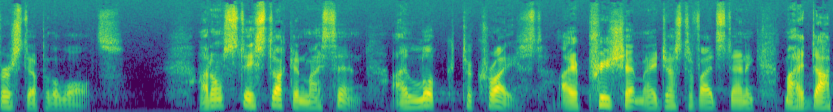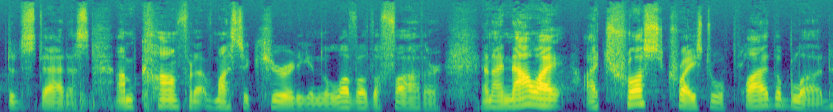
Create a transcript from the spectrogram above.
First step of the waltz. I don't stay stuck in my sin. I look to Christ. I appreciate my justified standing, my adopted status. I'm confident of my security in the love of the Father. And I now I, I trust Christ to apply the blood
